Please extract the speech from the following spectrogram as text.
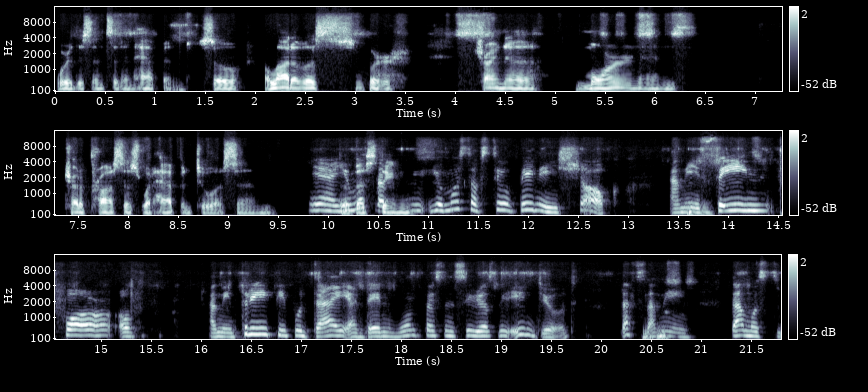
where this incident happened. So a lot of us were trying to mourn and try to process what happened to us and yeah, you must have, thing... you must have still been in shock. I mean, mm-hmm. seeing four of, I mean, three people die and then one person seriously injured. That's, mm-hmm. I mean, that must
